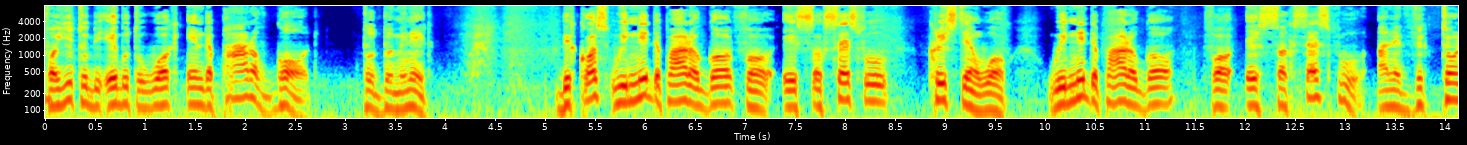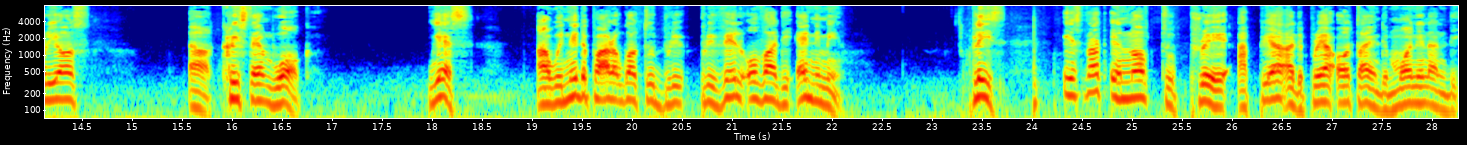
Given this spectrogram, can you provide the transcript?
for you to be able to walk in the power of God to dominate because we need the power of God for a successful Christian walk. We need the power of God for a successful and a victorious uh, Christian walk. Yes, and we need the power of God to pre- prevail over the enemy. Please, it's not enough to pray, appear at the prayer altar in the morning and the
